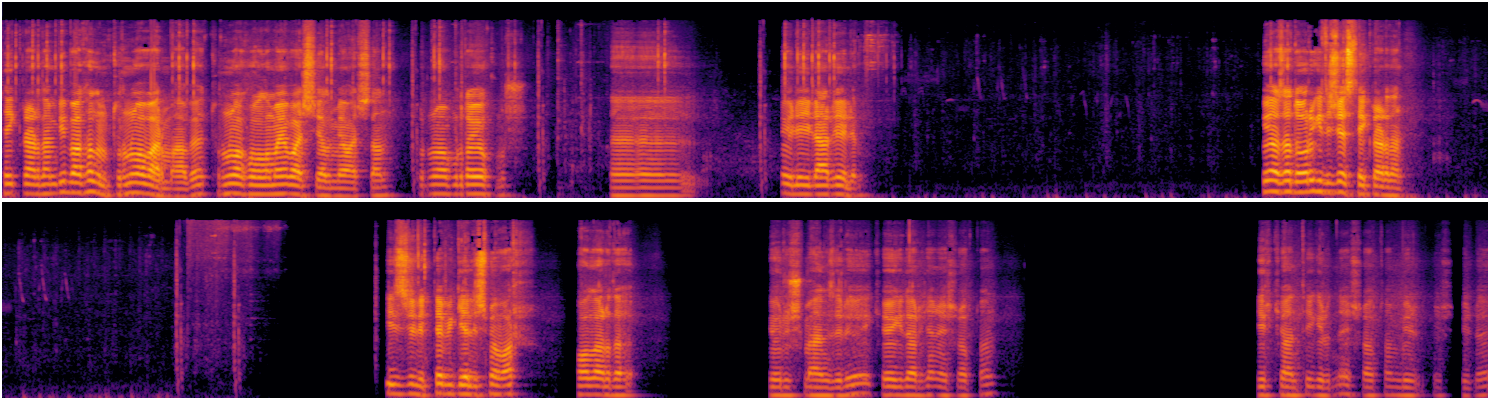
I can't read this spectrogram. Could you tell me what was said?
tekrardan bir bakalım. Turnuva var mı abi? Turnuva kovalamaya başlayalım yavaştan. Turnuva burada yokmuş. Ee, şöyle ilerleyelim. Bu yaza doğru gideceğiz tekrardan. İzcilikte bir gelişme var. Kovalarda görüş menzili. Köye giderken eşraftan bir kente girdiğinde eşraftan bir şeyle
